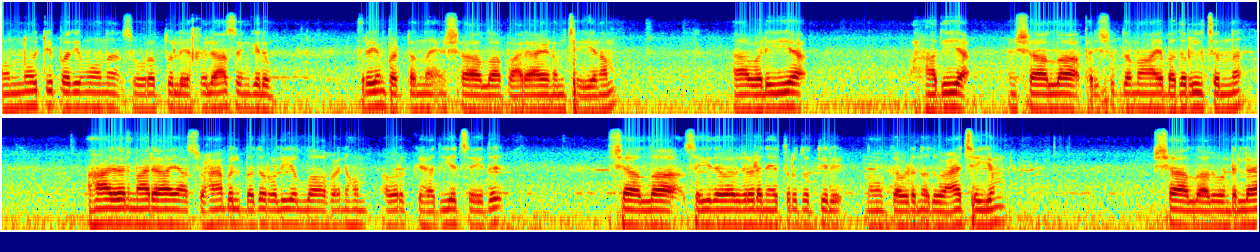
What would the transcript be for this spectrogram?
മുന്നൂറ്റി പതിമൂന്ന് സൂറത്തുൽ ഇഖ്ലാസ് എങ്കിലും എത്രയും പെട്ടെന്ന് ഇൻഷാ അല്ലാ പാരായണം ചെയ്യണം. ആ വലിയ ഹദിയ ഇൻഷാ അല്ലാ പരിശുദ്ധമായ ബദറിൽ ചെന്ന് മഹാരഥന്മാരായ സുഹാബുൽ ബദർ അലി അള്ളാഹുനഹും അവർക്ക് ഹദിയ ചെയ്ത് ഇൻഷാല്ല സയ്യിദ് നേതൃത്വത്തിൽ നമുക്ക് അവിടുന്ന് ദുആ ചെയ്യും. ഇൻഷാല്ല അതുകൊണ്ട് എല്ലാ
